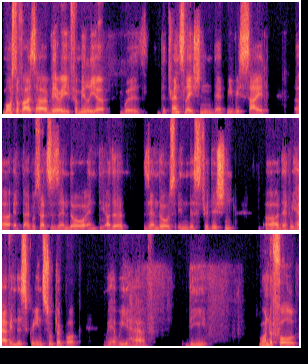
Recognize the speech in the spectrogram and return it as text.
most of us are very familiar with the translation that we recite uh, at Daibosatsu Zendo and the other Zendos in this tradition uh, that we have in this Green Sutra book, where we have the wonderful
